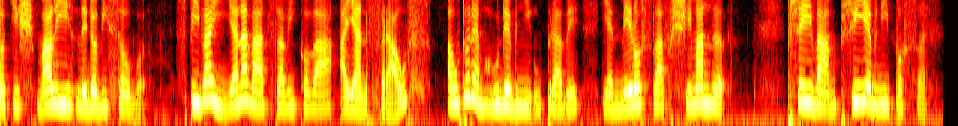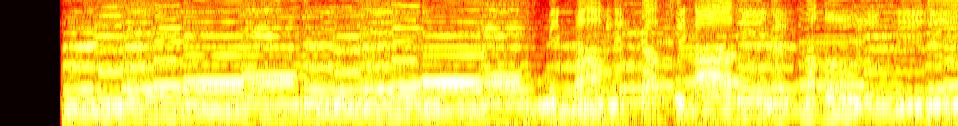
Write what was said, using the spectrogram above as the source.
totiž malý lidový soubor. Zpívají Jana Václavíková a Jan Fraus. Autorem hudební úpravy je Miroslav Šimandl. Přeji vám příjemný poslech. Přicházíme svatou ona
